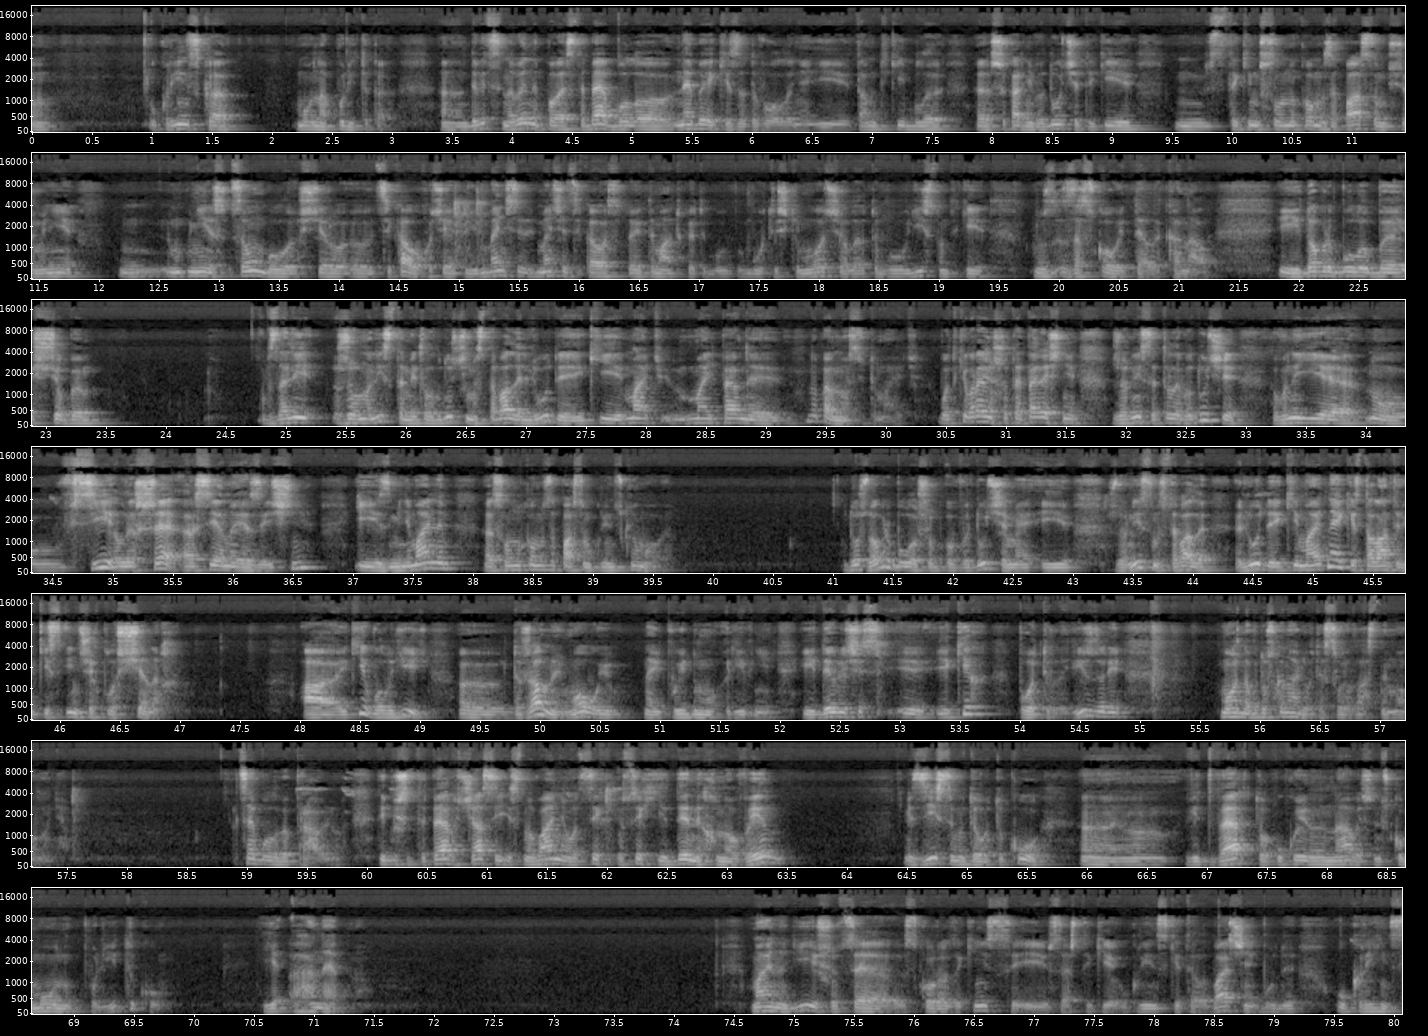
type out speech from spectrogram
українська мовна політика. Е, Дивитися новини по СТБ було небияке задоволення. І там такі були е, шикарні ведучі, такі з таким словником запасом, що мені. Мені самому було щиро е, цікаво, хоча я тоді менше менше цікавився тою тематикою, я був, був трішки молодший, але це був дійсно такий ну, зразковий телеканал. І добре було би, щоб взагалі журналістами і телеведучими ставали люди, які мають мають певне, ну, певну освіту мають. Бо таке враження, що теперішні журналісти телеведучі, вони є ну, всі лише росіяноязичні і з мінімальним е, словниковим запасом української мови. Дуже добре було, щоб ведучими і журналістами ставали люди, які мають не якісь таланти в якихось інших площинах, а які володіють е, державною мовою на відповідному рівні, і дивлячись, е, яких по телевізорі можна вдосконалювати своє власне мовлення. Це було би правильно. Тим більше тепер в часі існування оцих, оцих єдиних новин здійснювати отаку е, відверто україноненависницьку мовну політику є ганебно. Маю надію, що це скоро закінчиться і все ж таки українське телебачення буде українське.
